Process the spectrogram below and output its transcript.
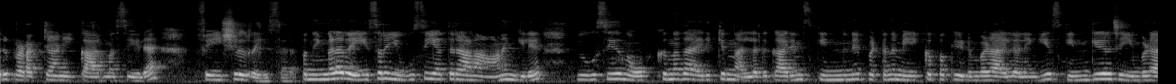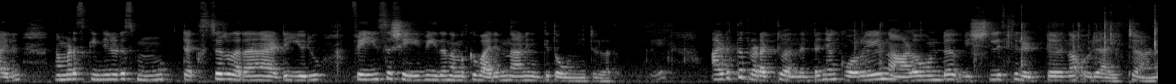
ഒരു പ്രൊഡക്റ്റാണ് ഈ കാർമസിയുടെ ഫേഷ്യൽ റേസർ അപ്പം നിങ്ങൾ റേസർ യൂസ് ചെയ്യാത്ത ഒരാളാണെങ്കിൽ യൂസ് ചെയ്ത് നോക്കുന്നതായിരിക്കും നല്ലത്. കാര്യം സ്കിന്നിന് പെട്ടെന്ന് മേക്കപ്പ് ഒക്കെ ഇടുമ്പോഴായാലും അല്ലെങ്കിൽ സ്കിൻ കെയർ ചെയ്യുമ്പോഴായാലും നമ്മുടെ സ്കിന്നിനൊരു സ്മൂത്ത് ടെക്സ്ചർ തരാനായിട്ട് ഈ ഒരു ഫേസ് ഷേവ് ചെയ്ത് നമുക്ക് വരും എന്നാണ് എനിക്ക് തോന്നിയിട്ടുള്ളത്. അടുത്ത പ്രൊഡക്റ്റ് വന്നിട്ട് ഞാൻ കുറേ നാളുകൊണ്ട് വിഷ് ലിസ്റ്റിൽ ഇട്ടിരുന്ന ഒരു ഐറ്റം ആണ്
